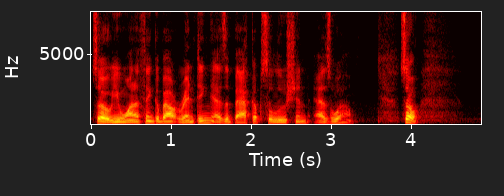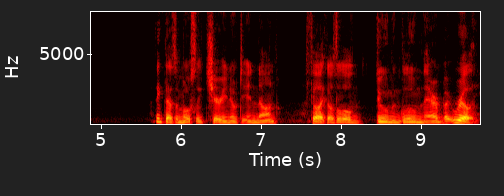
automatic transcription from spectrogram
So you want to think about renting as a backup solution as well. So I think that's a mostly cheery note to end on. I feel like I was a little doom and gloom there, but really,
